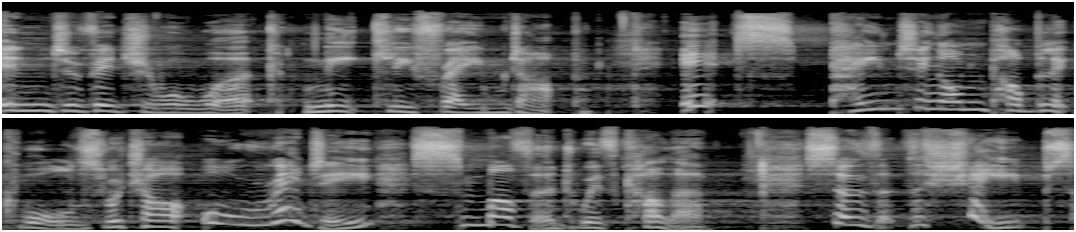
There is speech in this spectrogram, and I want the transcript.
individual work neatly framed up. It's painting on public walls which are already smothered with colour so that the shapes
